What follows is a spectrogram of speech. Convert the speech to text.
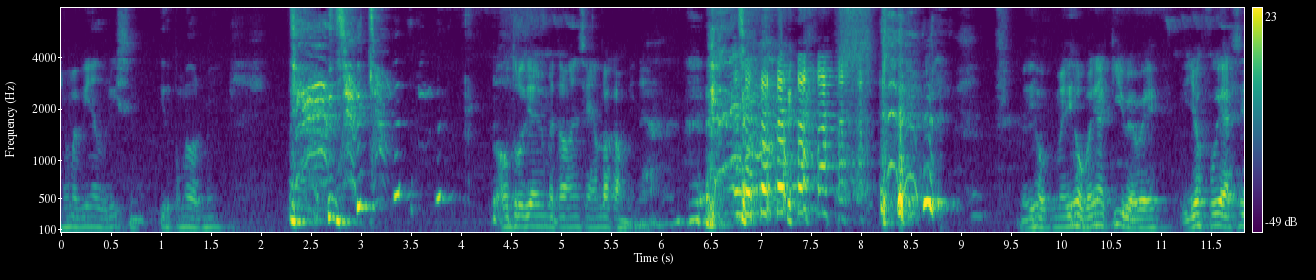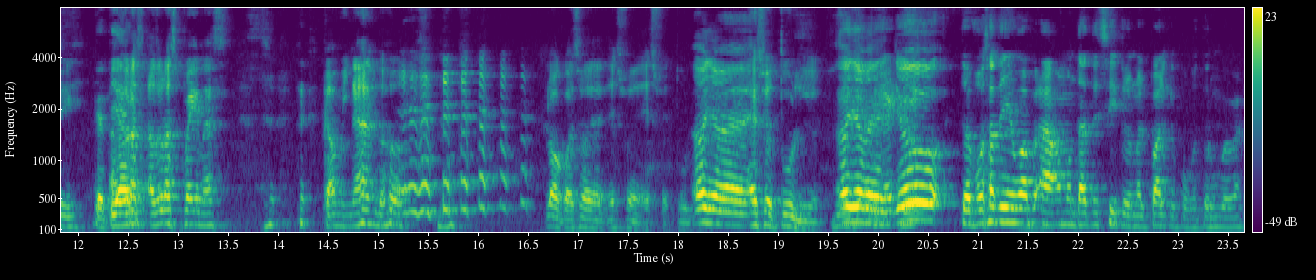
yo me vine durísimo y después me dormí. Los otros días me estaba enseñando a caminar. me, dijo, me dijo, ven aquí, bebé. Y yo fui así, Que a te duras, a duras penas, caminando. Loco, eso es, eso es, eso es turbio. Óyeme, Eso es turbio. óyeme, yo... Tu esposa te llevó a, a montarte ciclo en el parque porque tú eres un bebé.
